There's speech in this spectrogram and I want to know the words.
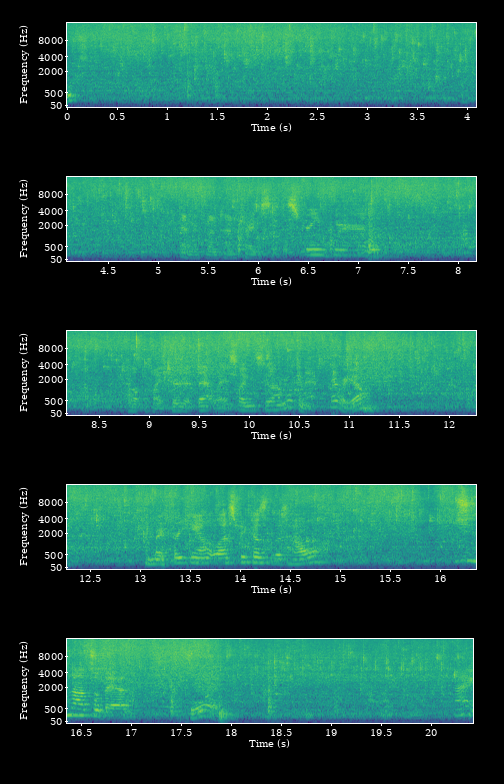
Oops. Having a fun time trying to see the screen here. Help if I turn it that way so I can see what I'm looking at. There we go. Am I freaking out less because of the towel? She's not so bad. Cool. Hi.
